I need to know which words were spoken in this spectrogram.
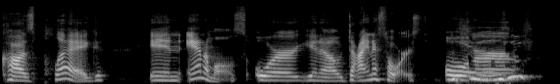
cause plague in animals or you know dinosaurs or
